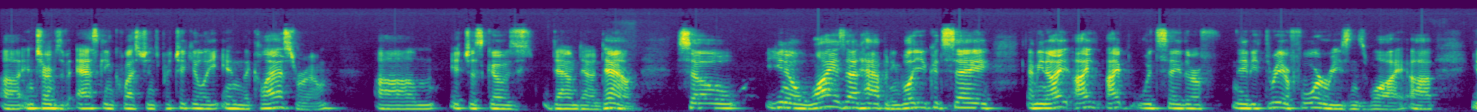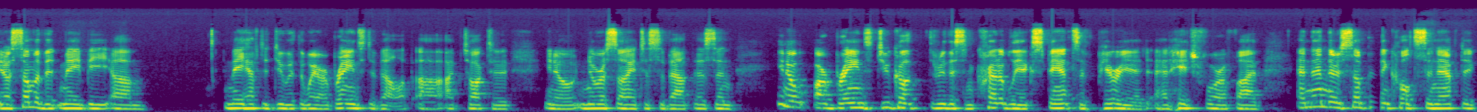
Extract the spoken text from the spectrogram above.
uh, in terms of asking questions, particularly in the classroom. Um, it just goes down, down, down. So you know, why is that happening? Well, you could say, I mean, I, I, I would say there are maybe three or four reasons why. Uh, you know, some of it may be, um, may have to do with the way our brains develop. Uh, I've talked to, you know, neuroscientists about this, and, you know, our brains do go through this incredibly expansive period at age four or five. And then there's something called synaptic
